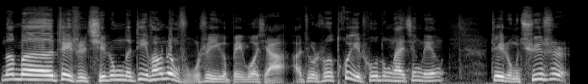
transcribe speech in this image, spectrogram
那么这是其中的地方政府是一个背锅侠啊，就是说退出动态清零这种趋势，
